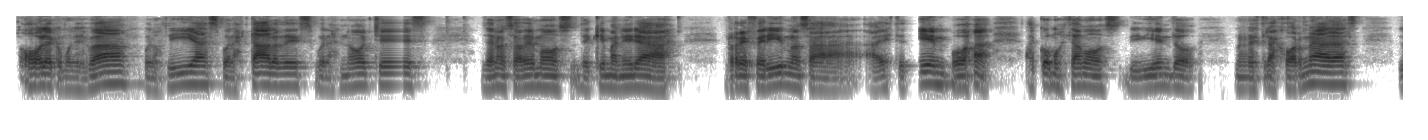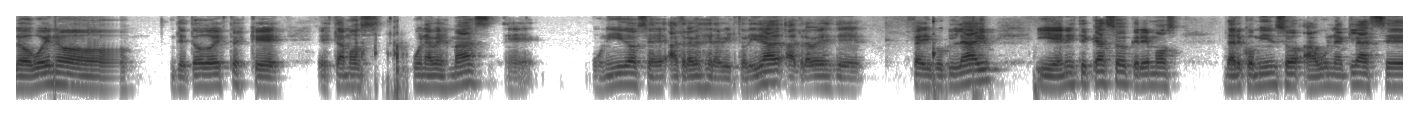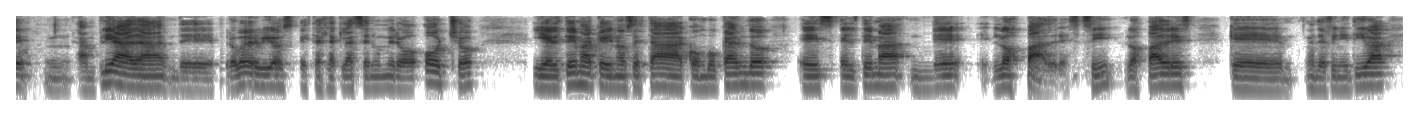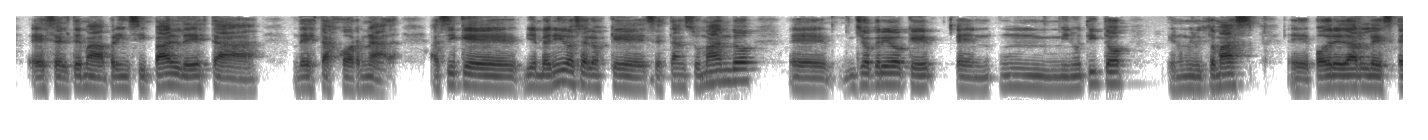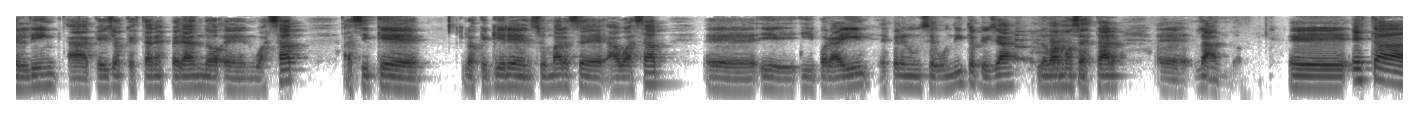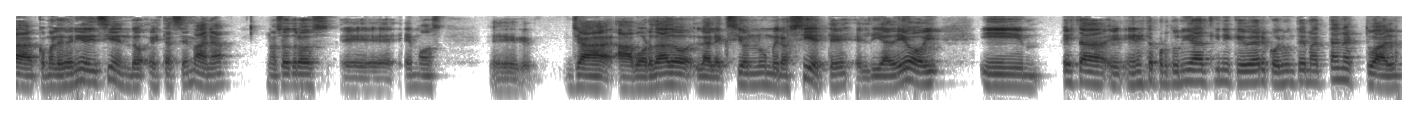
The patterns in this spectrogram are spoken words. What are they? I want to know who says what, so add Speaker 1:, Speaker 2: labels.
Speaker 1: Hola, ¿cómo les va? Buenos días, buenas tardes, buenas noches. Ya no sabemos de qué manera referirnos a, este tiempo, a, a, cómo estamos viviendo nuestras jornadas. Lo bueno de todo esto es que estamos una vez más eh, unidos eh, a través de la virtualidad, a través de Facebook Live y en este caso queremos dar comienzo a una clase mm, ampliada de proverbios. Esta es la clase número 8 y el tema que nos está convocando es el tema de los padres, ¿sí? Los padres que en definitiva es el tema principal de esta, de esta jornada. Así que bienvenidos a los que se están sumando. Eh, yo creo que en un minutito, en un minutito más, eh, podré darles el link a aquellos que están esperando en WhatsApp. Así que los que quieren sumarse a WhatsApp eh, y, por ahí, esperen un segundito que ya lo vamos a estar eh, dando. esta, como les venía diciendo, esta semana nosotros hemos ya abordado la lección número 7 el día de hoy y esta, en esta oportunidad tiene que ver con un tema tan actual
